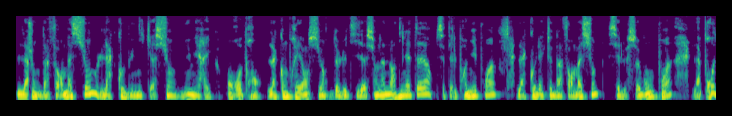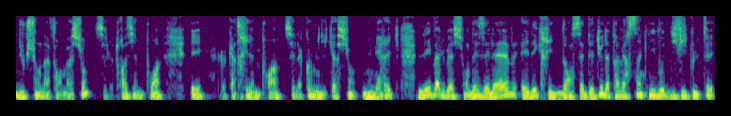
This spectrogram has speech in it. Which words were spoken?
la d'information, la communication numérique. On reprend la compréhension de l'utilisation d'un ordinateur, c'était le premier point, la collecte d'informations, c'est le second point, la production d'informations, c'est le troisième point, et le quatrième point, c'est la communication numérique. L'évaluation des élèves est décrite dans cette étude à travers cinq niveaux de difficulté.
